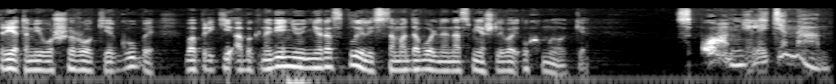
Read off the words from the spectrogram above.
При этом его широкие губы, вопреки обыкновению, не расплылись в самодовольной насмешливой ухмылке. Вспомни, лейтенант,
